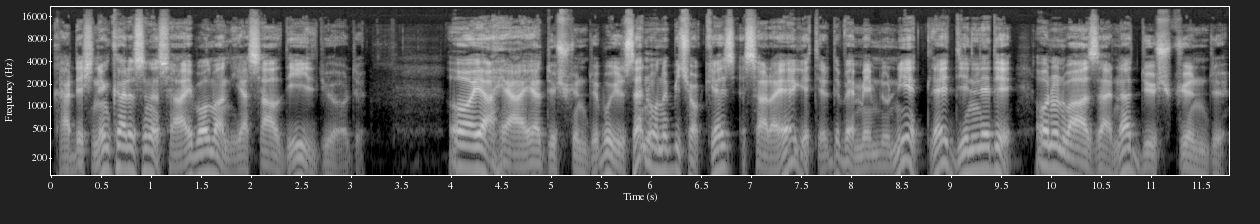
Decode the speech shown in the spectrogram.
kardeşinin karısına sahip olman yasal değil diyordu. O Yahya'ya düşkündü. Bu yüzden onu birçok kez saraya getirdi ve memnuniyetle dinledi. Onun vaazlarına düşkündü.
